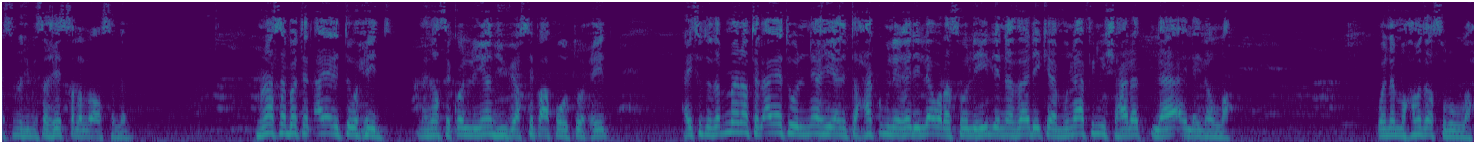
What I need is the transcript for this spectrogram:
sunna du messager sallallahu alayhi wa sallam مناسبة الآية للتوحيد maintenant c'est quoi le lien du verset par rapport au tawhid حيث تضمنت الآية النهي عن التحكم لغير الله ورسوله لأن ذلك مناف لشهادة لا إله إلا الله وأن محمد رسول الله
